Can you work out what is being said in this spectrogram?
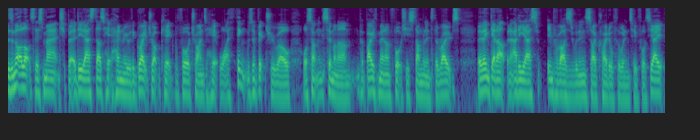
There's not a lot to this match, but Adidas does hit Henry with a great drop kick before trying to hit what I think was a victory roll or something similar, but both men unfortunately stumble into the ropes. They then get up and Adidas improvises with an inside cradle for the winning 248.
